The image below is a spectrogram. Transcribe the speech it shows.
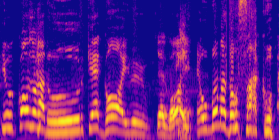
E o qual jogador que é goi, meu? Que é goi? É o Mamadou Saco.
